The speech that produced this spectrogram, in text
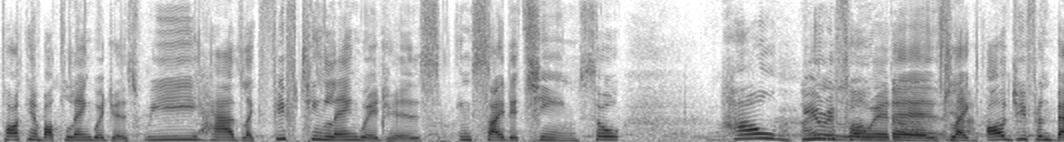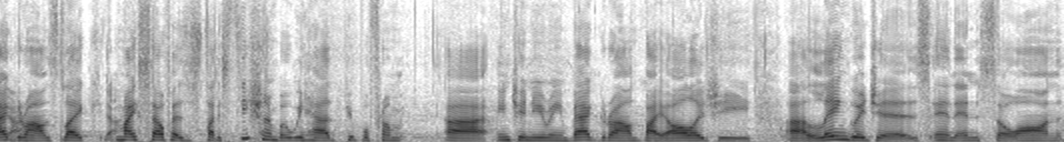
talking about languages, we had like 15 languages inside the team. So how beautiful it that. is, yeah. like all different backgrounds, yeah. like yeah. myself as a statistician, but we had people from uh, engineering background, biology, uh, languages, and, and so on.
